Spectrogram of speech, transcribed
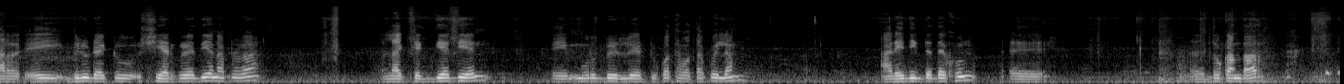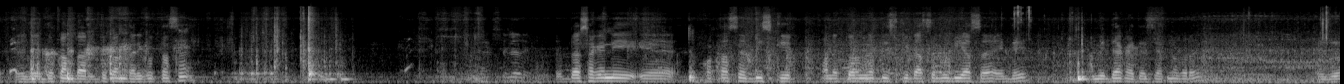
আর এই ভিডিওটা একটু শেয়ার করে দিয়েন আপনারা। লাইক টেক দিয়ে দিয়েন। এই মুরব্বীর একটু কথাবার্তা কইলাম। আর এই দিকটা দেখুন দোকানদার। এই যে দোকানদার, দোকানদারি করতেছে। বেসাকানি করতেছে বিস্কিট, অনেক ধরনের বিস্কিট আছে লুডি আছে, এই যে। আমি দেখাইতেছি আপনার এই যে।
